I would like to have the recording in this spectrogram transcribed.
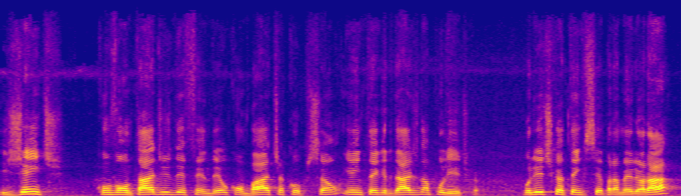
e gente com vontade de defender o combate à corrupção e a integridade na política. Política tem que ser para melhorar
